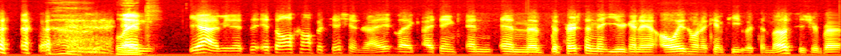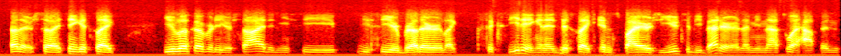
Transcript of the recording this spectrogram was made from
Like, And- yeah i mean it's it's all competition right like i think and and the the person that you're going to always want to compete with the most is your brother so i think it's like you look over to your side and you see you see your brother like succeeding and it just like inspires you to be better and i mean that's what happened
